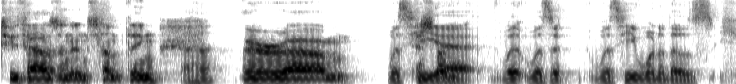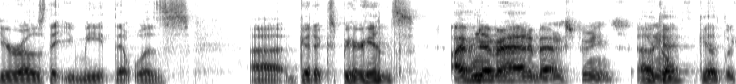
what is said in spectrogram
2000 and something, Uh huh. where um, Was he? Uh, was it? Was he one of those heroes that you meet that was uh, good experience? I've never had a bad experience. you Okay, know. good.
